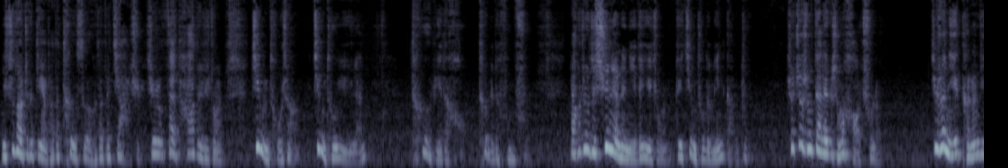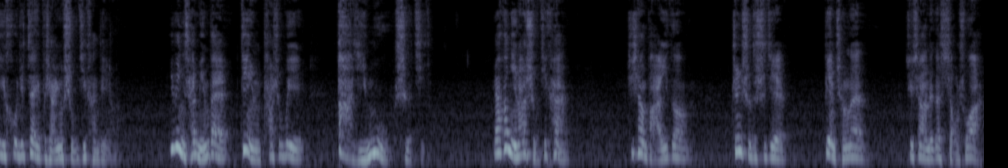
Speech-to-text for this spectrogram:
你知道这个电影它的特色和它的价值，就是在它的这种镜头上，镜头语言特别的好，特别的丰富，然后这就训练了你的一种对镜头的敏感度。所以这时候带来一个什么好处呢？就说你可能以后就再也不想用手机看电影了，因为你才明白电影它是为大荧幕设计的。然后你拿手机看，就像把一个真实的世界变成了，就像那个小说啊，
